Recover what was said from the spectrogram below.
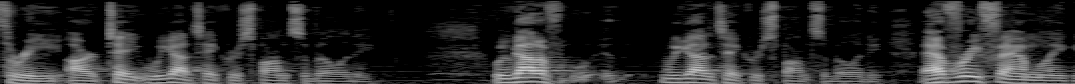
three are take, we got to take responsibility. We've got to, we got to take responsibility. Every family,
